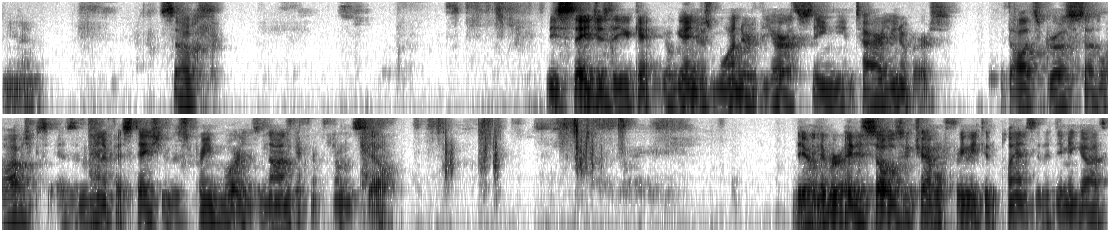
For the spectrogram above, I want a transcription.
you know. So these sages, the Yoga- Yogendras, wandered the earth, seeing the entire universe with all its gross, subtle objects as the manifestation of the Supreme Lord is non different from the self. They are liberated souls who travel freely to the planets of the demigods,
